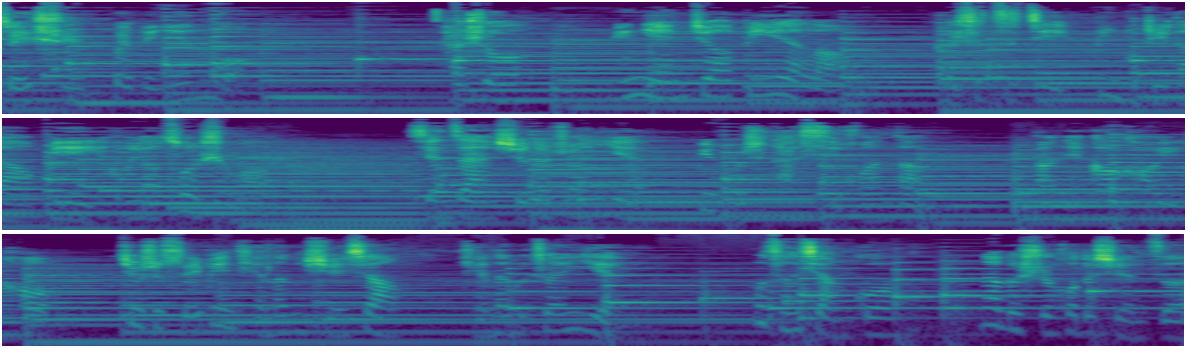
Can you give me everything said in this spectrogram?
随时会被淹没。他说明年就要毕业了，可是自己并不知道毕业以后要做什么。现在学的专业。并不是他喜欢的。当年高考以后，就是随便填了个学校，填了个专业，不曾想过那个时候的选择，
